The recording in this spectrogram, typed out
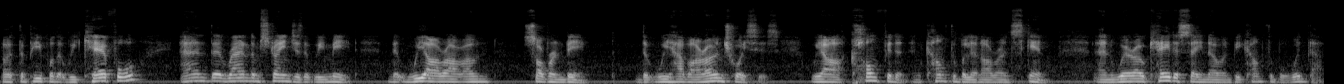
both the people that we care for and the random strangers that we meet, that we are our own sovereign being, that we have our own choices, we are confident and comfortable in our own skin, and we're okay to say no and be comfortable with that.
